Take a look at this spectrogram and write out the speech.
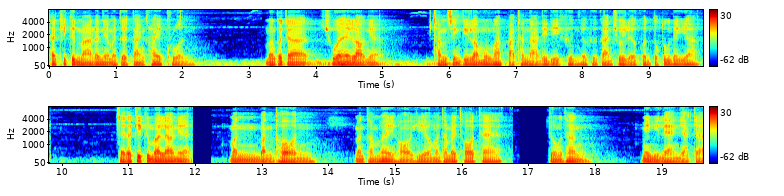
ถ้าคิดขึ้นมาแล้วเนี่ยมันเกิดการใคร่ครวญ มันก็จะช่วยให้เราเนี่ยทำสิ่งที่เรามุ่งมา่ปรารถนาได้ดีขึ้น ก็คือการช่วยเหลือคนตกทุกข์ได้ยาก แต่ถ้าคิดขึ้นมาแล้วเนี่ยมันบั่นทอน มันทำให้ห่อเหี่ยว มันทำให้ท้อแท้ จนกระทั่ง ไม่มีแรงอยากจะ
